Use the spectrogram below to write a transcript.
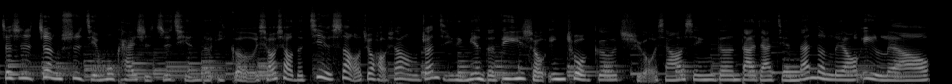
这是正式节目开始之前的一个小小的介绍，就好像专辑里面的第一首 intro 歌曲哦。想要先跟大家简单的聊一聊，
